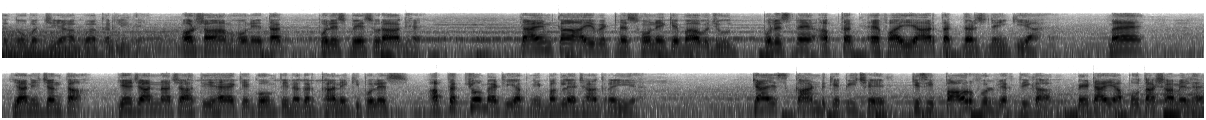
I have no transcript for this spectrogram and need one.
से दो बच्चियाँ अगवा कर ली गई, और शाम होने तक पुलिस बेसुराग है। क्राइम का आई विटनेस होने के बावजूद पुलिस ने अब तक एफआईआर तक दर्ज नहीं किया है। मैं, यानी जनता, ये जानना चाहती है कि गोमती नगर थाने की पुलिस अब तक क्यों बैठी अपनी बगले झाँक रही है? क्या इस कांड के पीछे किसी पावरफुल व्यक्ति का बेटा या पोता शामिल है?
